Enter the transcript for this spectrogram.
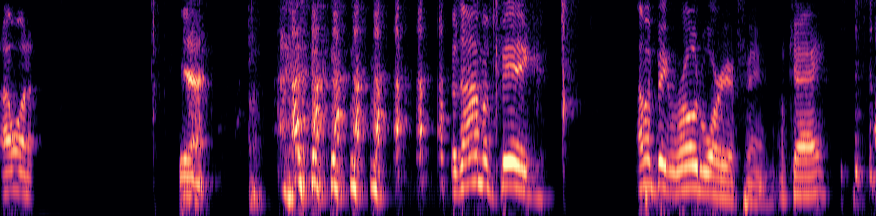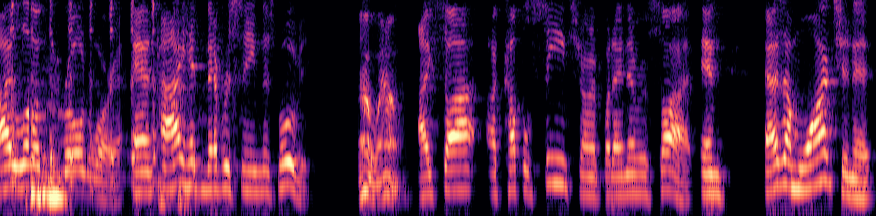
I want to Yeah. because I'm a big, I'm a big Road Warrior fan. Okay, I love the Road Warrior, and I had never seen this movie. Oh wow. I saw a couple scenes from it, but I never saw it. And as I'm watching it,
